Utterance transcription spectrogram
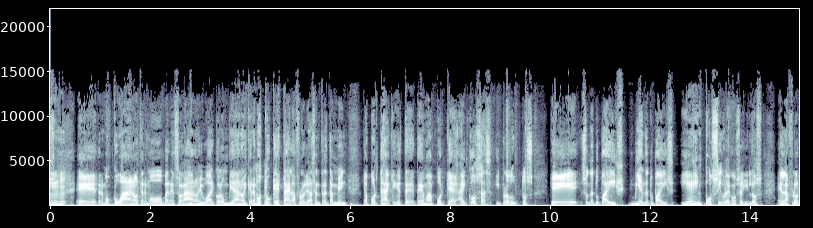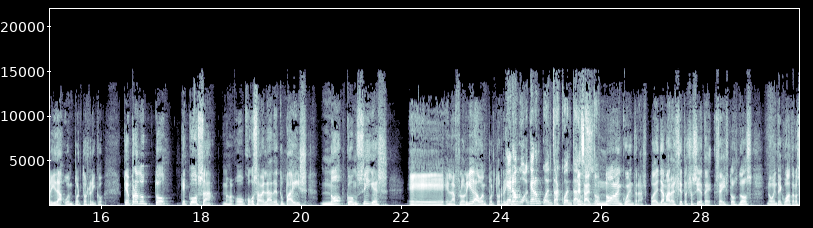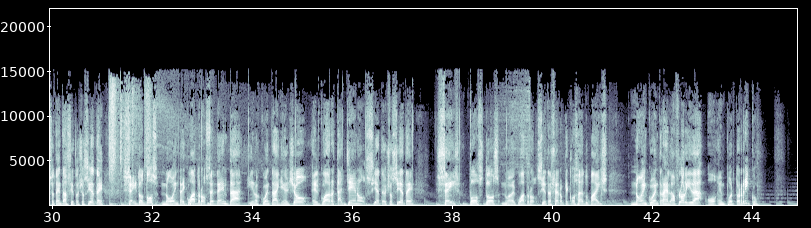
Eh, tenemos cubanos, tenemos venezolanos, igual colombianos. Y queremos tú que estás en la Florida Central también, que aportes aquí en este tema, porque hay cosas y productos que son de tu país, bien de tu país, y es imposible conseguirlos en la Florida o en Puerto Rico. ¿Qué producto qué cosa, mejor, o cosa, ¿verdad?, de tu país no consigues eh, en la Florida o en Puerto Rico. ¿Qué no, qué no encuentras? Cuéntanos. Exacto. No lo encuentras. Puedes llamar al 787-622-9470. 787-622-9470 y nos cuentas aquí en el show. El cuadro está lleno. 787-622-9470. ¿Qué cosa de tu país no encuentras en la Florida o en Puerto Rico?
